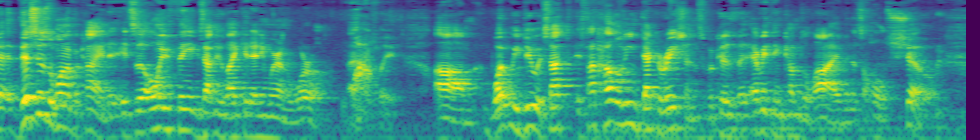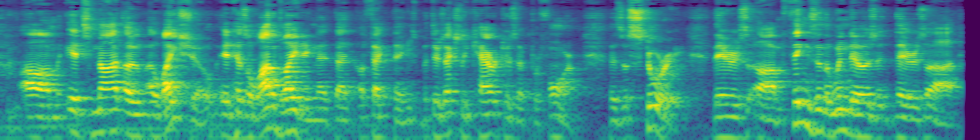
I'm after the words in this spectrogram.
This is a one of a kind. It's the only thing exactly like it anywhere in the world, wow. actually. Um, what we do, it's not it's not Halloween decorations because everything comes alive and it's a whole show. Um, it's not a, a, light show. It has a lot of lighting that, that affect things, but there's actually characters that perform. There's a story. There's um, things in the windows. There's uh,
